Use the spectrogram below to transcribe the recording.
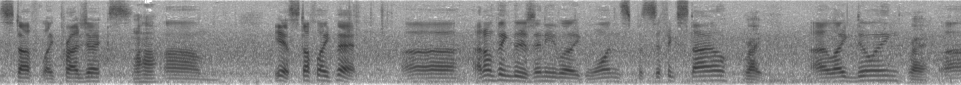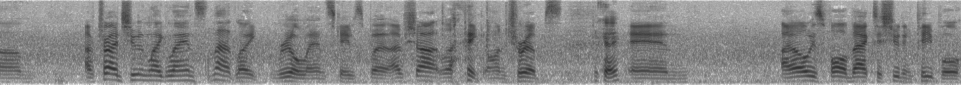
stuff like projects. Uh-huh. Um, yeah, stuff like that. Uh, I don't think there's any like one specific style Right. I like doing. Right. Um, I've tried shooting like lands, not like real landscapes, but I've shot like on trips, Okay. and I always fall back to shooting people.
